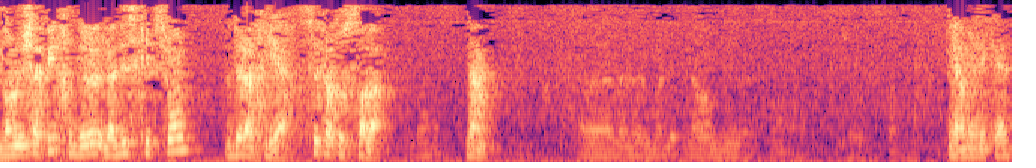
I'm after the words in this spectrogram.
dans le chapitre de la description de la prière. C'est salat. A ramené lesquels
